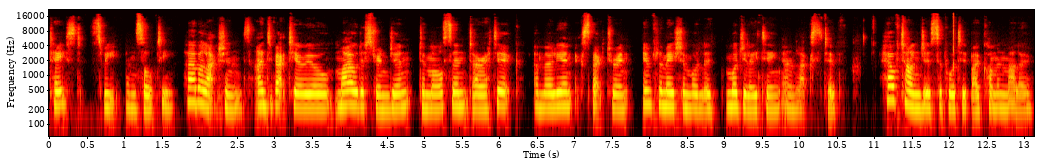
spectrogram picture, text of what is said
Taste sweet and salty. Herbal actions antibacterial, mild astringent, demulcent, diuretic, emollient, expectorant, inflammation modulating, and laxative. Health challenges supported by common mallow.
